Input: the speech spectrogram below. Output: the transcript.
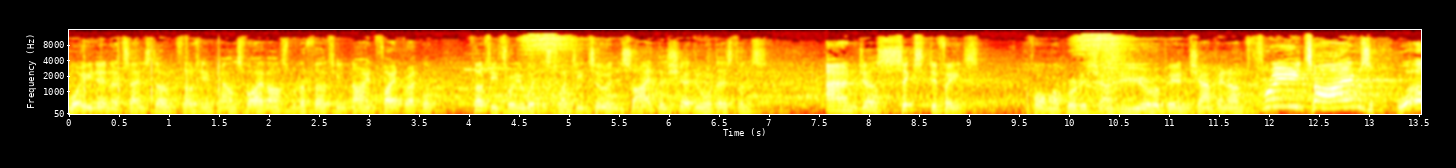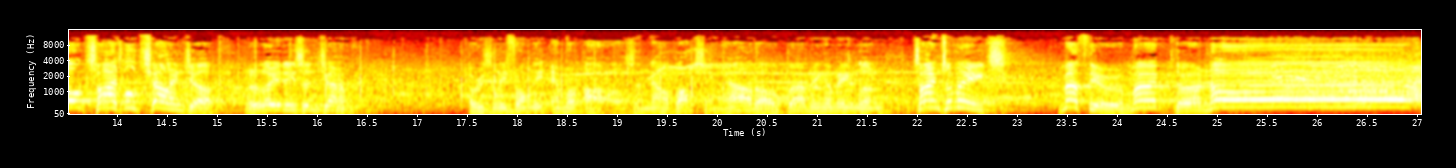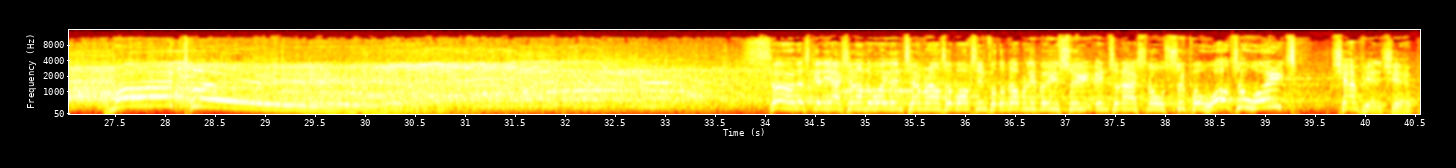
Weighed in at 10 stone, 13 pounds, 5 ounces with a 39 fight record, 33 wins, 22 inside the scheduled distance, and just six defeats. A former British and European champion and three times world title challenger, ladies and gentlemen. Originally from the Emerald Isles and now boxing out of Birmingham, England. Time to meet Matthew McDonough So let's get the action underway then. 10 rounds of boxing for the WBC International Super Welterweight Championship.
